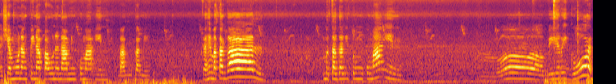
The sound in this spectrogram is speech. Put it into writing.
Ay siya munang pinapauna namin kumain bago kami. Kasi matagal. Matagal itong kumain. Oh, very good.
